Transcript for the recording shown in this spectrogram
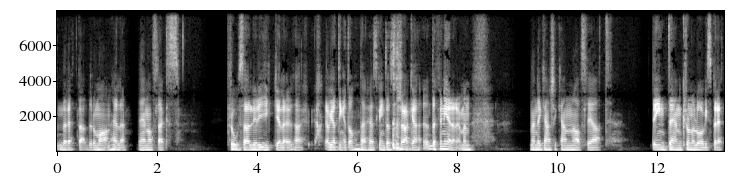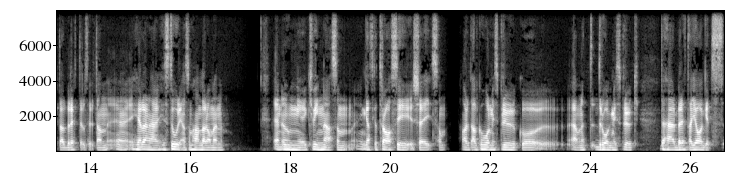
berättad roman heller. Det är någon slags prosa, lyrik eller så här. Ja, Jag vet inget om det här. Jag ska inte ens försöka definiera det. Men, men det kanske kan avslöja att det är inte en kronologiskt berättad berättelse utan eh, hela den här historien som handlar om en, en ung kvinna som en ganska trasig tjej som har ett alkoholmissbruk och eh, även ett drogmissbruk. Det här berättar jagets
